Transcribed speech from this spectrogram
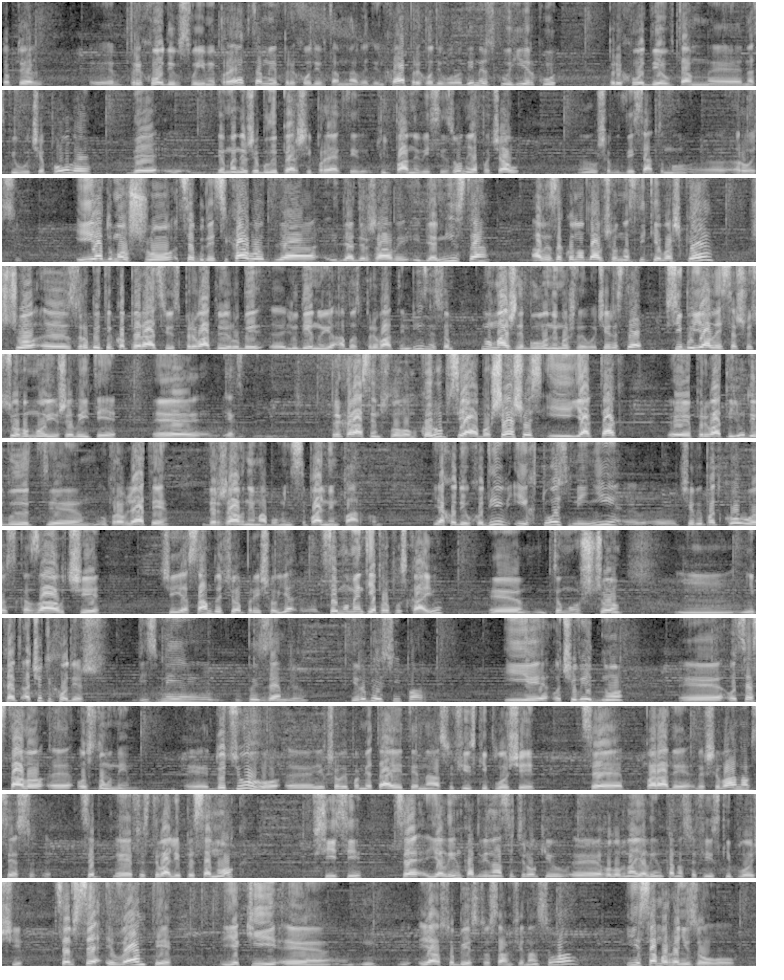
Тобто я е, приходив своїми проектами, приходив там на ВДНХ, приходив в Володимирську гірку, приходив там е, на співуче поле, де, е, де в мене вже були перші проекти тюльпановий сезон. Я почав ну, ще в 2010 році. І я думав, що це буде цікаво для, і для держави, і для міста, але законодавчо настільки важке, що е, зробити кооперацію з приватною е, людиною або з приватним бізнесом ну, майже було неможливо. Через те всі боялися, що з цього може вийти е, як, прекрасним словом корупція або ще щось, і як так приватні люди будуть управляти державним або муніципальним парком. Я ходив, ходив, і хтось мені чи випадково сказав, чи, чи я сам до цього прийшов. Я, цей момент я пропускаю, тому що мені кажуть, а чого ти ходиш? Візьми, купи землю і роби свій парк. І очевидно, е, оце стало е, основним. Е, До цього, якщо ви пам'ятаєте, на Софійській площі це паради вишиванок, це, це фестивалі писанок, всі ці. Це ялинка 12 років, головна ялинка на Софійській площі. Це все івенти, які я особисто сам фінансував і сам організовував.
